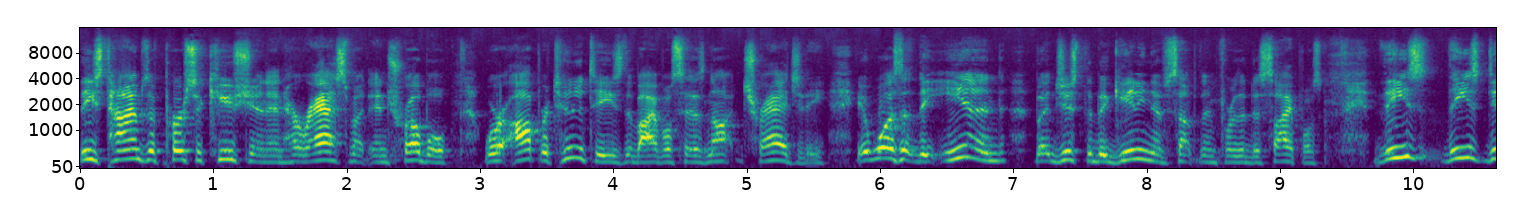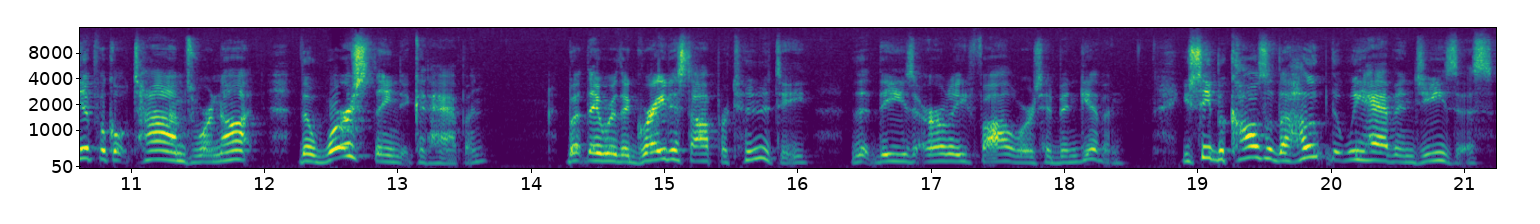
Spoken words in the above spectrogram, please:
These times of persecution and harassment and trouble were opportunities, the Bible says, not tragedy. It wasn't the end, but just the beginning of something for the disciples. These, these difficult times were not the worst thing that could happen, but they were the greatest opportunity that these early followers had been given. You see, because of the hope that we have in Jesus,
